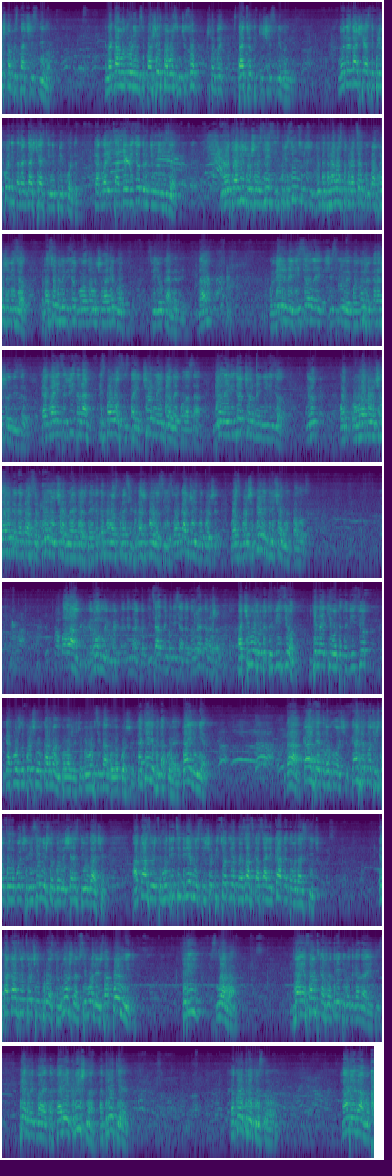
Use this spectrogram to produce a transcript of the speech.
Усилия, чтобы стать счастливым. Иногда мы трудимся по 6, по 8 часов, чтобы стать все-таки счастливыми. Но иногда счастье приходит, иногда счастье не приходит. Как говорится, одним везет, другим не везет. И вот я вижу, что здесь из присутствующих где-то 90% похоже везет. Вот особенно везет молодому человеку с видеокамерой. Да? Уверенный, веселый, счастливый, похоже, хорошо везет. Как говорится, жизнь, она из полос состоит. Черная и белая полоса. Белая ведет, черная не везет. И вот, вот у молодого человека как раз вот белая и черная одежда. Я хотел бы вас спросить, а даже полосы есть. Вам как в жизни больше? У вас больше белых или черных полос? Пополам, ровно, говорит, одинаково. 50 на 50, это уже хорошо. А чего же вот это везет? Где найти вот это везет? И как можно больше его в карман положить, чтобы его всегда было больше. Хотели бы такое, да или нет? Да, каждый этого хочет. Каждый хочет, чтобы было больше везения, чтобы было счастье и удачи. Оказывается, мудрецы древности еще 500 лет назад сказали, как этого достичь. Это оказывается очень просто. Нужно всего лишь запомнить три слова. Два я сам скажу, а третий вы догадаетесь. Первые два это Харе Кришна, а третье... Какое третье слово? Харе Рама.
